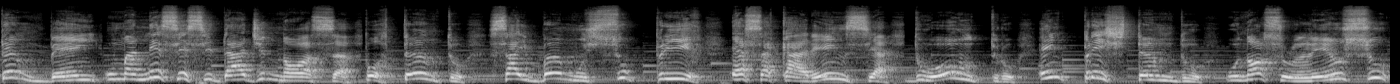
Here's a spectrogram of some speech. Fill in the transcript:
também uma necessidade nossa. Portanto, saibamos supor suprir essa carência do outro, emprestando o nosso lenço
